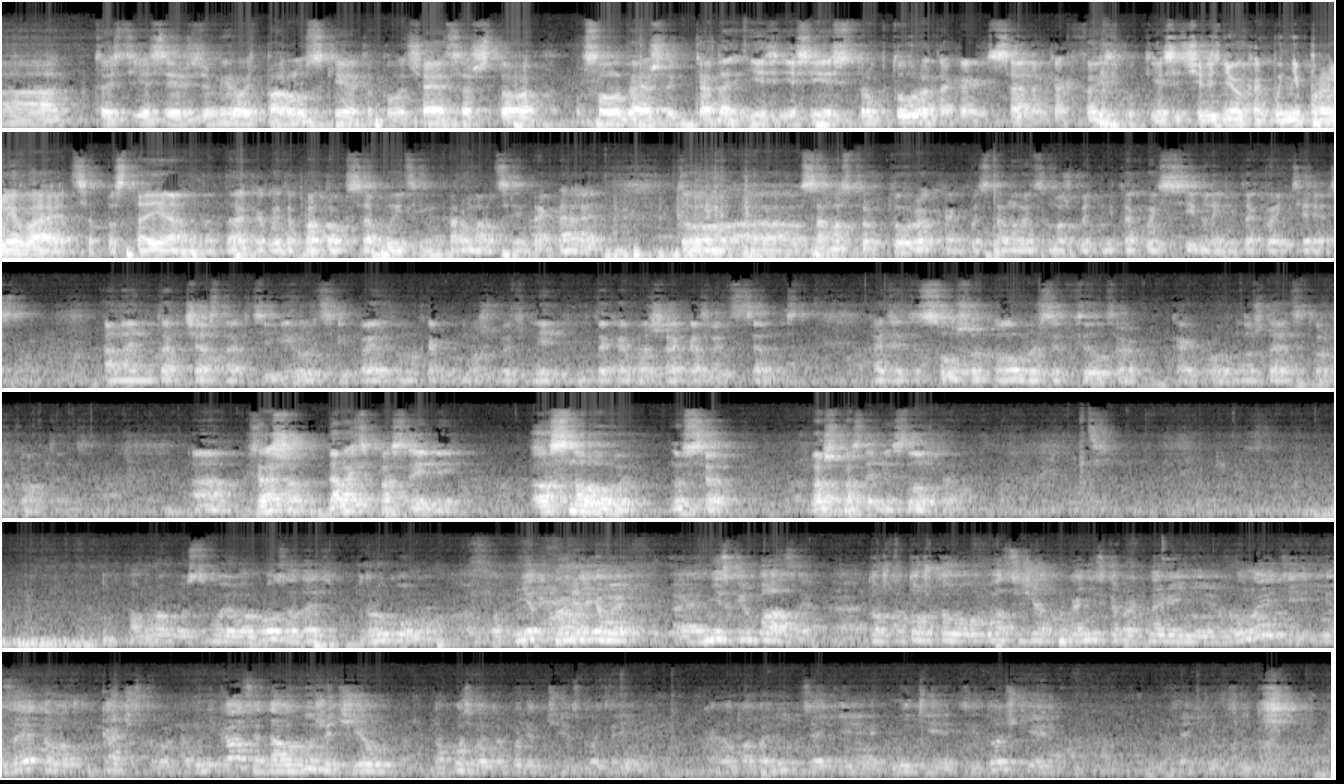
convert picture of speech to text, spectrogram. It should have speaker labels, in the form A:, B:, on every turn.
A: А, то есть, если резюмировать по-русски, это получается, что, условно говоря, что когда, если, если есть структура такая социальная, как Facebook, если через нее как бы не проливается постоянно да, какой-то поток событий, информации и так далее, то э, сама структура как бы становится, может быть, не такой сильной, не такой интересной. Она не так часто активируется, и поэтому, как бы, может быть, в ней не такая большая оказывается ценность. Хотя это social collaborative filter, как бы, нуждается тоже в контенте. А, хорошо, давайте последний о, вы. Ну все, ваше последнее слово.
B: Попробую свой вопрос задать по-другому. Вот нет проблемы э, низкой базы. Э, то что, то, что у вас сейчас пока низкое проникновение в Рунете, из-за вот качество коммуникации там выше, чем, допустим, это будет через какое-то время. Когда пойдут всякие некие цветочки, всякие цветки.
